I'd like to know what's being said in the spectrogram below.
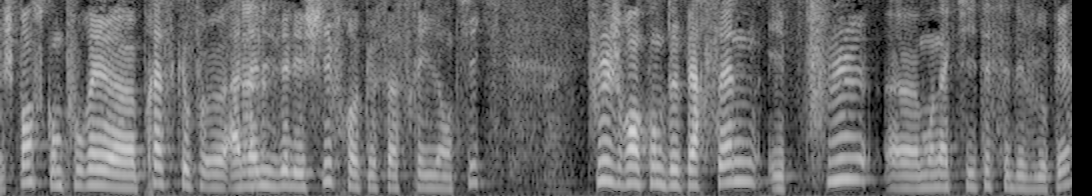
je pense qu'on pourrait euh, presque euh, analyser les chiffres, que ça serait identique. Plus je rencontre de personnes et plus mon activité s'est développée.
